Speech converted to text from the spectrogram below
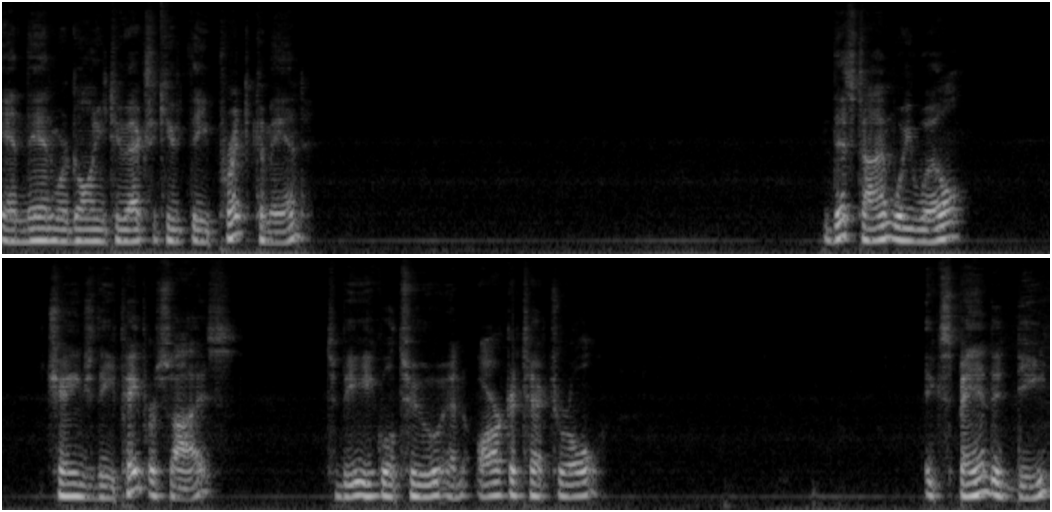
and then we're going to execute the print command. This time we will change the paper size to be equal to an architectural expanded D.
